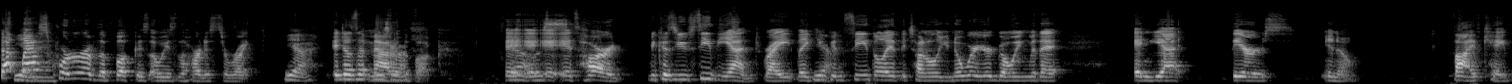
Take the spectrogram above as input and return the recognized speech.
That Yeah. last quarter of the book is always the hardest to write. yeah, It doesn't was matter the book. It, Yeah, it it, was- it- it's hard because you see the end, right? Like you Yeah. can see the light at the tunnel. You know where you're going with it, and yet there's you know five k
